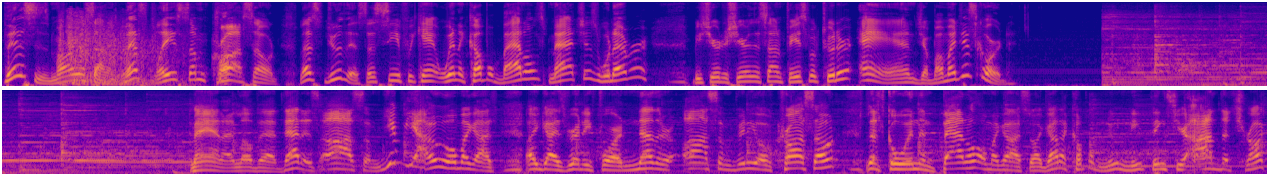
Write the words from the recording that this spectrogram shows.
This is Mario Sonic. Let's play some crossout. Let's do this. Let's see if we can't win a couple battles, matches, whatever. Be sure to share this on Facebook, Twitter, and jump on my Discord. Man, I love that. That is awesome. Yippee yahoo! Oh my gosh. Are you guys ready for another awesome video of Crossout? Let's go in and battle. Oh my gosh. So I got a couple new neat things here on the truck.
